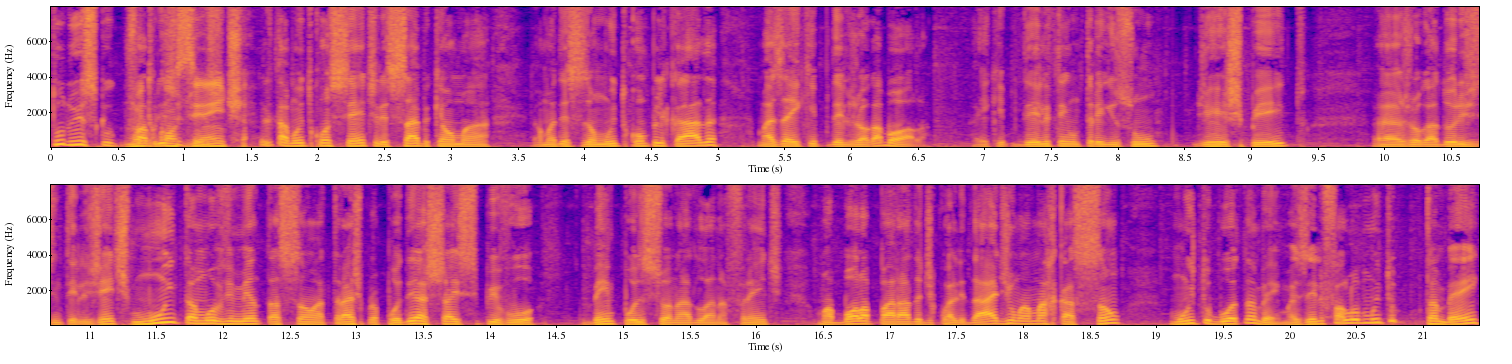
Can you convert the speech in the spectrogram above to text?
tudo isso que o muito Fabrício consciente. Disse. Ele está muito consciente, ele sabe que é uma, é uma decisão muito complicada, mas a equipe dele joga bola. A equipe dele tem um 3-1 de respeito, é, jogadores inteligentes, muita movimentação atrás para poder achar esse pivô bem posicionado lá na frente, uma bola parada de qualidade e uma marcação muito boa também. Mas ele falou muito também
